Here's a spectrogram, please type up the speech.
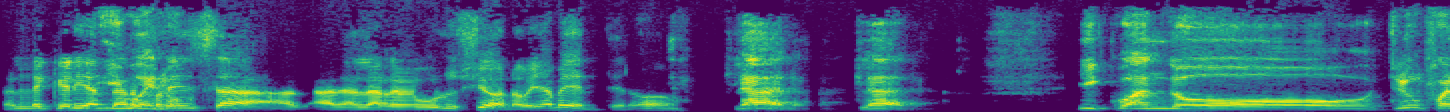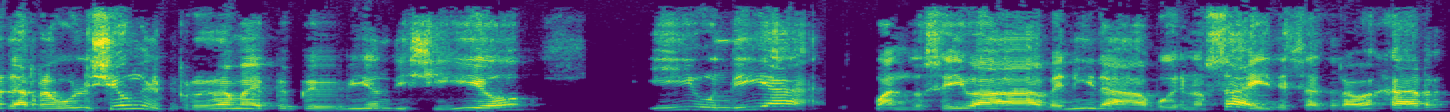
No le querían dar bueno. prensa a, a la revolución, obviamente, ¿no? Claro, claro. Y cuando triunfa la revolución, el programa de Pepe Biondi siguió y un día, cuando se iba a venir a Buenos Aires a trabajar,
